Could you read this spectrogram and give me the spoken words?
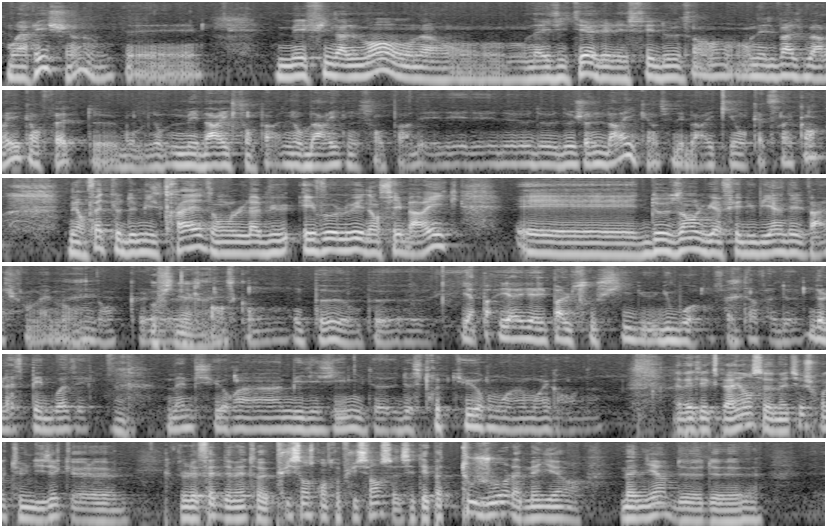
moins riche. hein. Et- mais finalement, on a, hésité à les laisser deux ans en élevage barrique. En fait, Euh, bon, nos, mes barriques sont pas, nos barriques ne sont pas des, des- des- de, de- de jeunes barriques, hein. c'est des barriques qui ont 4-5 ans. Mais en fait, le 2013, on l'a vu évoluer dans ces barriques. Et deux ans lui a fait du bien d'élevage quand même. Donc, euh, Au final, je ouais. pense qu'on on peut, on peut. Il n'y avait pas le souci du, du bois en fait, enfin de, de l'aspect boisé, même sur un millésime de, de structure moins, moins grande. avec l'expérience, euh, Mathieu, je crois que tu me disais que le, le fait de mettre puissance contre puissance, c'était pas toujours la meilleure manière de. de-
